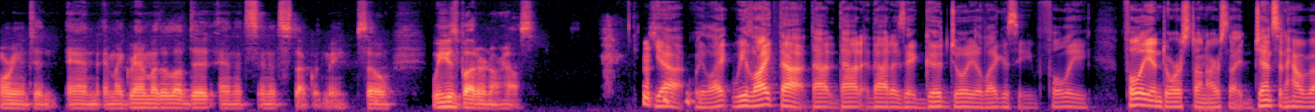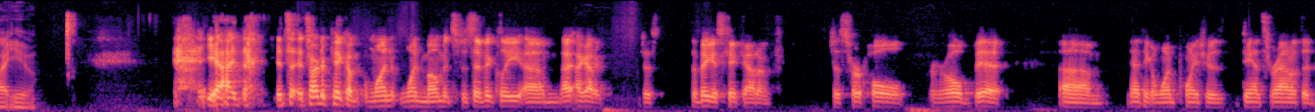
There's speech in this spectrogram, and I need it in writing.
oriented and and my grandmother loved it and it's and it's stuck with me. So we use butter in our house. Yeah we like we like that. That that that is a good julia legacy fully fully endorsed on our side. Jensen how about you? Yeah it's it's hard to pick up one one moment specifically. Um i, I got a, just the biggest kick out of just her whole her whole bit. Um i think at one point she was dancing around with a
